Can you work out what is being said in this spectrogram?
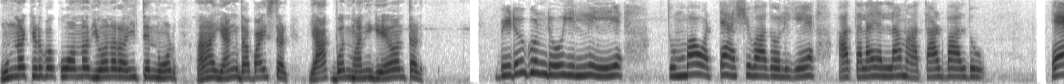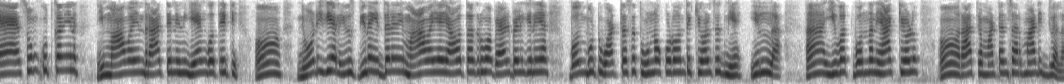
ಉಣ್ಣಕ್ ಇಡ್ಬೇಕು ಅನ್ನೋದ್ ಯೋನರ ಐತೇನ್ ನೋಡು ಆ? ಹೆಂಗ್ ದಬಾಯಿಸ್ತಾಳ? ಯಾಕೆ ಬಂದ್ ಮನಿಗೆ ಅಂತಾಳೆ? ಬಿಡುಗುಂಡು ಇಲ್ಲಿ ತುಂಬಾ ಹೊಟ್ಟೆ ಹಸಿವಾದವಳಿಗೆ ಆ ತಲ ಎಲ್ಲ ಮಾತಾಡ್ಬಾರ್ದು. ಏ, ಸುಮ್ ಕುತ್ಕೊಂಡಿನ ನಿಮ್ಮ ಮಾವಯ್ಯನ ರಾತ್ರಿ ನಿನ್ಗೆ ಏನ್ ಗೊತ್ತೈತಿ? ಹ್ಮ್ ನೋಡಿದ್ಯಲ್ಲ ಇಸ್ ದಿನ ಇದ್ದರೆ ನಿಮ್ಮ ಮಾವಯ್ಯ ಯಾವತ್ತಾದ್ರೂ ಬ್ಯಾಳ್ ಬೆಳಗ್ಗೆನೆ ಬಂದ್ಬಿಟ್ಟು ಹೊಟ್ಟೆ ಉಣ್ಣ ಕೊಡು ಅಂತ ಕೇಳ್ತಿದ್ನಿ ಇಲ್ಲ. ಹಾ, ಇವತ್ ಬಂದನ ಯಾಕೆ ಕೇಳು? ಹ್ಮ್ ರಾತ್ರಿ ಮಟನ್ ಸಾರ್ ಮಾಡಿದ್ವಲ್ಲ.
